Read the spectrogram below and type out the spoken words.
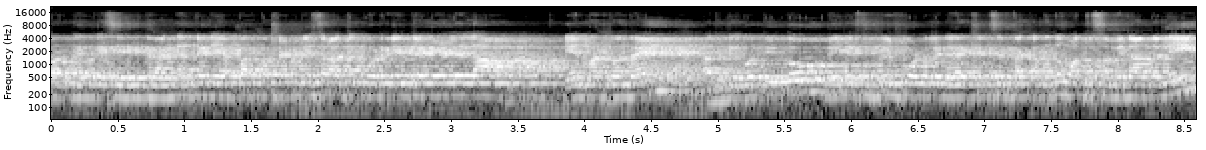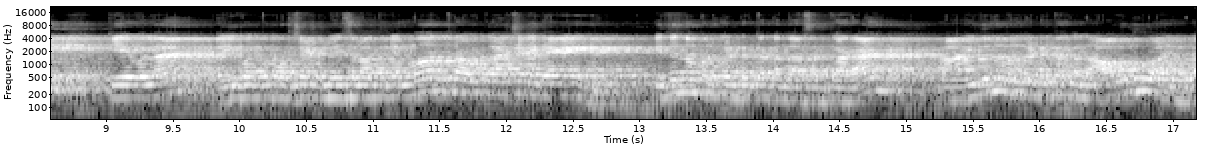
ವರ್ಗಕ್ಕೆ ಸೇರಿದ್ದಾರೆ. ಹಂಗಂತೇಳಿ ಎಪ್ಪತ್ತು ಪರ್ಸೆಂಟ್ ಮೀಸಲಾತಿ ಕೊಡ್ರಿ ಅಂತ ಹೇಳಿಲ್ಲ ಏನ್ ಮಾಡ್ತು ಅಂದ್ರೆ ಅದಕ್ಕೆ ಗೊತ್ತಿತ್ತು ಮೇಲೆ ಸುಪ್ರೀಂ ಕೋರ್ಟ್ ಅಲ್ಲಿ ಡೈರೆಕ್ಷನ್ಸ್ ಇರ್ತಕ್ಕಂಥದ್ದು ಮತ್ತು ಸಂವಿಧಾನದಲ್ಲಿ ಕೇವಲ ಐವತ್ತು ಪರ್ಸೆಂಟ್ ಮೀಸಲಾತಿಗೆ ಮಾತ್ರ ಅವಕಾಶ ಇದೆ ಇದನ್ನ ಮನಗಂಡಿರ್ತಕ್ಕಂಥ ಸರ್ಕಾರ ಆ, ಇದನ್ನ ಮನಗಂಡಿರ್ತಕ್ಕಂಥ ಆವೂರು ಆಯೋಗ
